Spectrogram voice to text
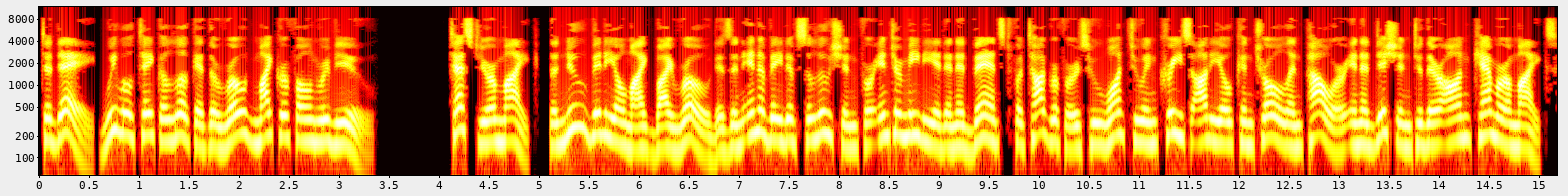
Today, we will take a look at the Rode microphone review. Test your mic. The new VideoMic by Rode is an innovative solution for intermediate and advanced photographers who want to increase audio control and power in addition to their on-camera mics.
